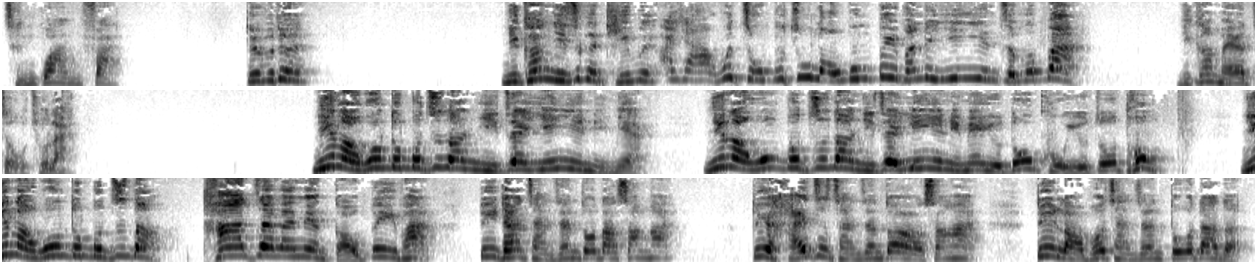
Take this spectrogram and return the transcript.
成惯犯，对不对？你看你这个提问，哎呀，我走不出老公背叛的阴影怎么办？你干嘛要走出来？你老公都不知道你在阴影里面，你老公不知道你在阴影里面有多苦有多痛，你老公都不知道他在外面搞背叛，对他产生多大伤害，对孩子产生多少伤害，对老婆产生多大的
